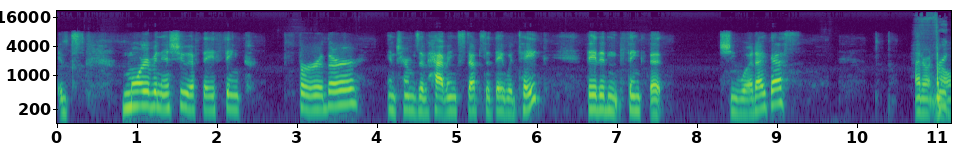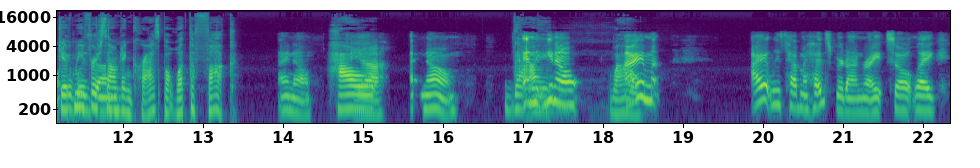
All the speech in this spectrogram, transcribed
it's more of an issue if they think further in terms of having steps that they would take. They didn't think that she would, I guess. I don't know. Forgive it me was, for um, sounding crass, but what the fuck? I know. How? Yeah. I know. That and, I, you know, wow. I'm, I at least have my head screwed on right. So, like,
